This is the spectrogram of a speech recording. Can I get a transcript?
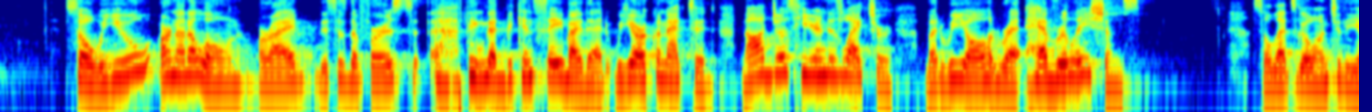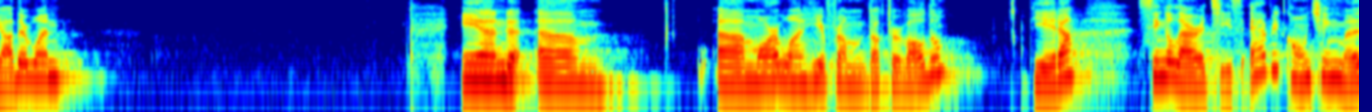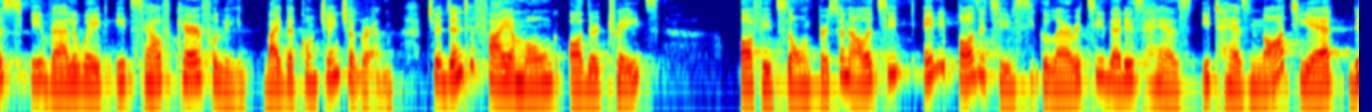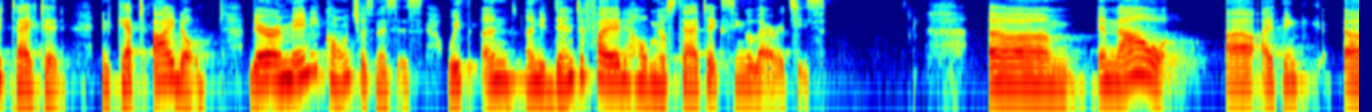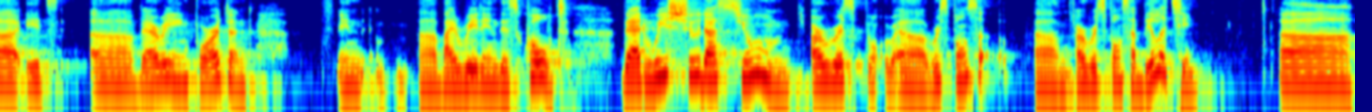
So you are not alone, all right? This is the first thing that we can say by that. We are connected, not just here in this lecture, but we all have relations. So let's go on to the other one. And um, uh, more one here from Dr. Waldo Vieira. Singularities. Every conscin must evaluate itself carefully by the conscientiogram to identify among other traits of its own personality any positive singularity that has, it has not yet detected and kept idle. There are many consciousnesses with un unidentified homeostatic singularities. Um, and now uh, I think uh, it's uh, very important in uh, by reading this quote that we should assume our, resp uh, um, our responsibility uh,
